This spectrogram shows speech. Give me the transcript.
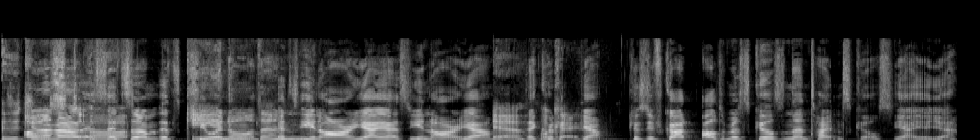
Is it Oh just? no, no, it's, uh, it's um, it's Q E and and R then? It's E and R. Yeah, yeah, it's E and R. Yeah, Yeah, They could, okay. yeah, because you've got ultimate skills and then Titan skills. Yeah, yeah, yeah.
